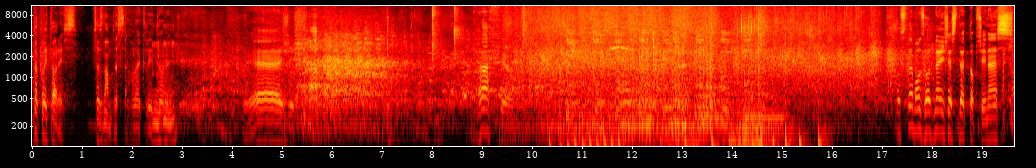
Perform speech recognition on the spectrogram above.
to klitoris. Seznamte se. Tohle je klitory. Mm-hmm. Ježiš. Ach jo. To jste moc hodnej, že jste to přines.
